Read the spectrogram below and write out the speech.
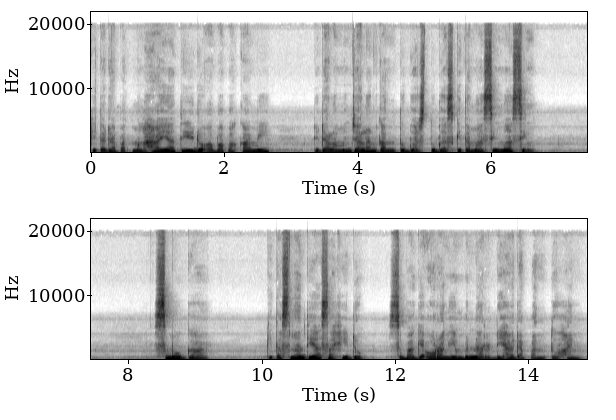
kita dapat menghayati doa Bapa kami di dalam menjalankan tugas-tugas kita masing-masing. Semoga kita senantiasa hidup sebagai orang yang benar di hadapan Tuhan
